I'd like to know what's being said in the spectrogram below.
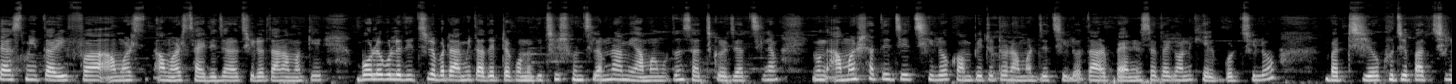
তাসমি তারিফা আমার আমার সাইডে যারা ছিল, তারা আমাকে বলে বলে দিচ্ছিল বাট আমি তাদেরটা কোনো কিছুই শুনছিলাম না। আমি আমার মতন সার্চ করে যাচ্ছিলাম। এবং আমার সাথে যে ছিল কম্পিটিটর আমার যে ছিল, তার প্যারেন্টসরা তাকে অনেক হেল্প করছিল বাট সেও খুঁজে পাচ্ছিল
